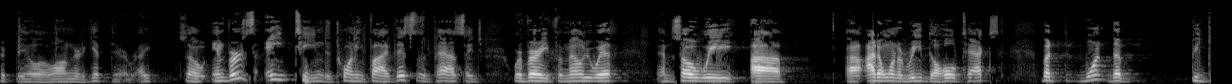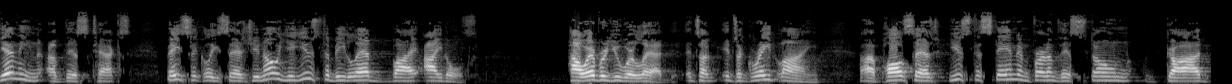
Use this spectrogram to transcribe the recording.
Took me a little longer to get there, right? So in verse 18 to 25, this is a passage we're very familiar with. And so we, uh, uh, I don't want to read the whole text, but one, the beginning of this text basically says, you know, you used to be led by idols, however you were led. It's a, it's a great line. Uh, Paul says, used to stand in front of this stone God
